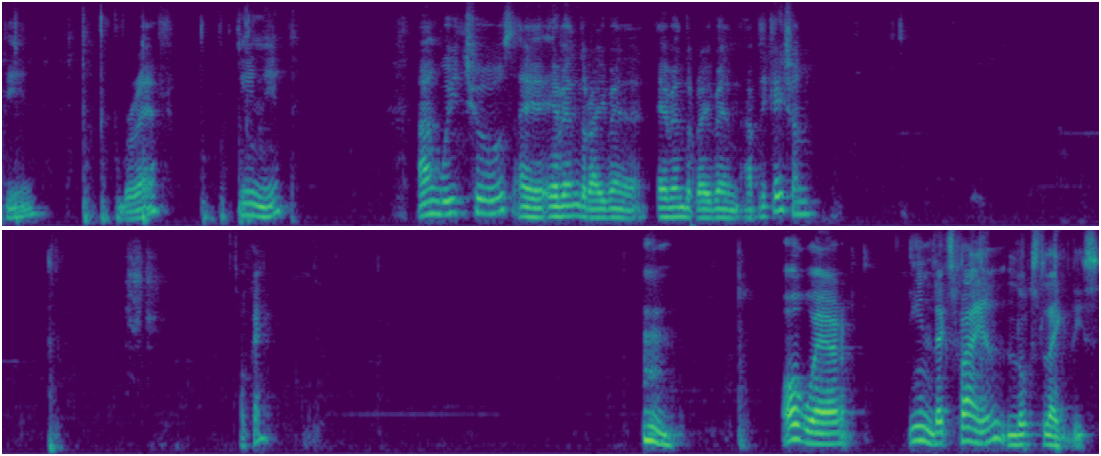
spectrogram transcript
bin Bref init. And we choose a event-driven event -driven application. Okay. our index file looks like this.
